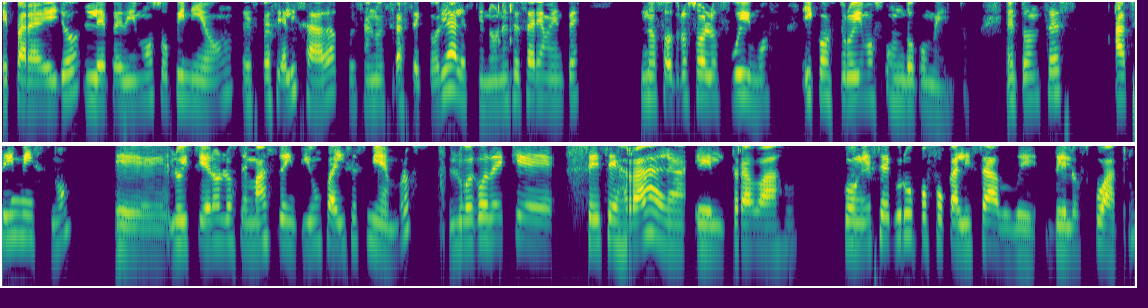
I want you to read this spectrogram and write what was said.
Eh, para ello le pedimos opinión especializada pues a nuestras sectoriales, que no necesariamente nosotros solos fuimos y construimos un documento. Entonces, asimismo, eh, lo hicieron los demás 21 países miembros. Luego de que se cerrara el trabajo con ese grupo focalizado de, de los cuatro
